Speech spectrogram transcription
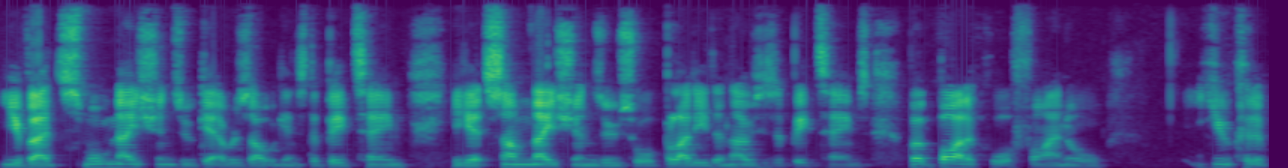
You've had small nations who get a result against a big team. You get some nations who sort of bloody the noses of big teams. But by the quarter final, you could have,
